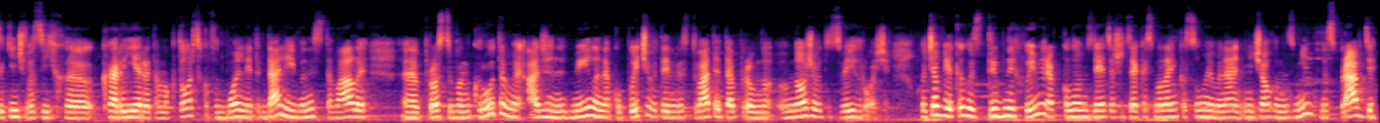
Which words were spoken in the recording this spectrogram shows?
закінчилася їх е, кар'єра там акторська, футбольна і так далі, і вони ставали просто банкрутами, адже не вміли накопичувати, інвестувати та примножувати свої гроші. Хоча б в якихось дрібних вимірах, коли вам здається, що це якась маленька сума, і вона нічого не змінить. Насправді,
